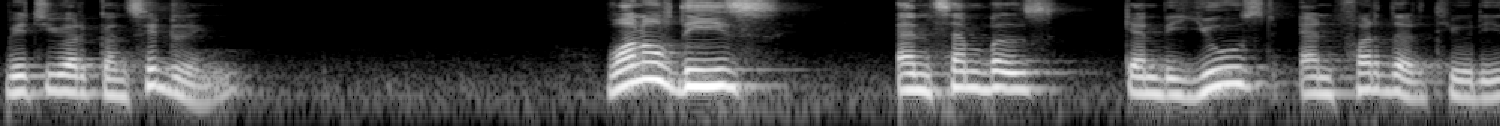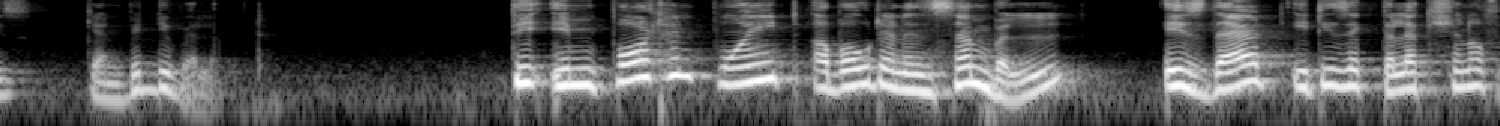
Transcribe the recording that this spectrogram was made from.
which you are considering, one of these ensembles can be used and further theories can be developed. The important point about an ensemble is that it is a collection of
